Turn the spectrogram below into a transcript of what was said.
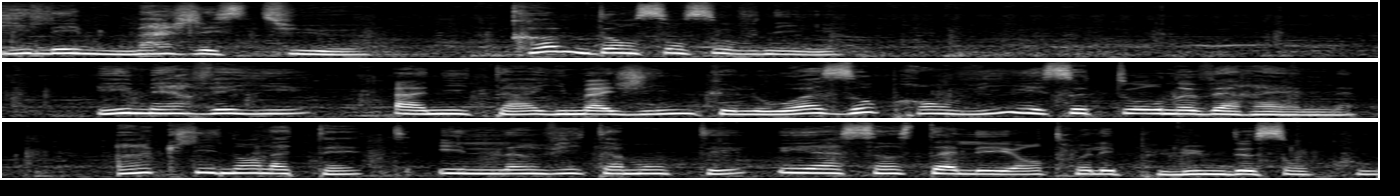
Il est majestueux, comme dans son souvenir. Émerveillée, Anita imagine que l'oiseau prend vie et se tourne vers elle. Inclinant la tête, il l'invite à monter et à s'installer entre les plumes de son cou.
